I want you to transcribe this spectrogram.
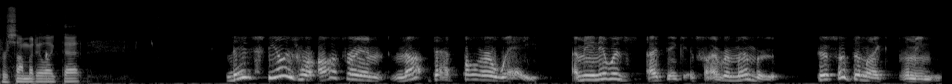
for somebody like that. The Steelers were offering not that far away. I mean, it was. I think if I remember, there's something like. I mean,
